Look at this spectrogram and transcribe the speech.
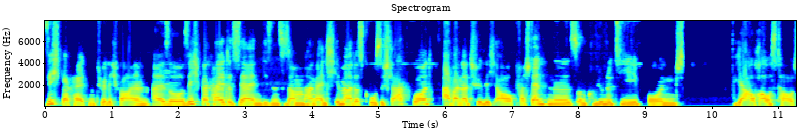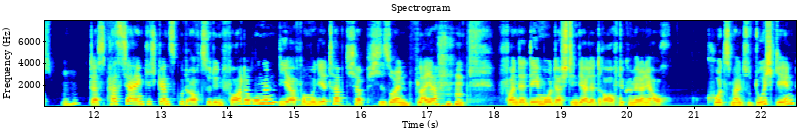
Sichtbarkeit natürlich vor allem. Also mhm. Sichtbarkeit ist ja in diesem Zusammenhang eigentlich immer das große Schlagwort, aber natürlich auch Verständnis und Community und ja auch Austausch. Mhm. Das passt ja eigentlich ganz gut auch zu den Forderungen, die ihr formuliert habt. Ich habe hier so einen Flyer von der Demo, da stehen die alle drauf. Die können wir dann ja auch kurz mal so durchgehen.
